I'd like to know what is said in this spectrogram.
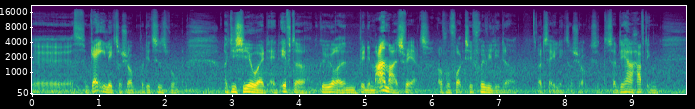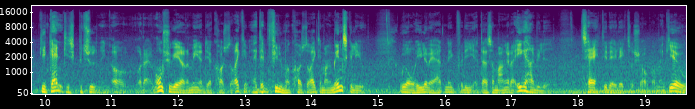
øh, som gav elektroshock på det tidspunkt. Og de siger jo, at, at efter gøgeredden blev det meget, meget svært at få folk til frivilligt at, at tage elektroshock. Så, så det har haft en gigantisk betydning. Og, og der er jo nogle psykiater, der mener, at, det har kostet rigtig, at den film har kostet rigtig mange menneskeliv ud over hele verden. Ikke? Fordi at der er så mange, der ikke har ville tage det der elektroshock. Og man giver jo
